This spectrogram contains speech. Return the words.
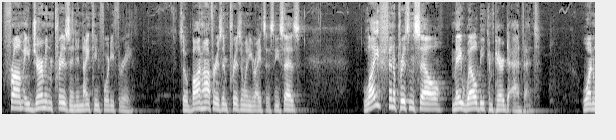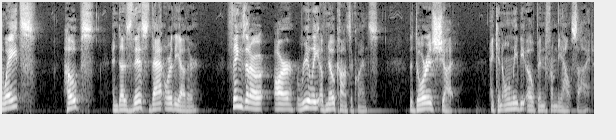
from a German prison in 1943. So Bonhoeffer is in prison when he writes this, and he says, Life in a prison cell may well be compared to Advent. One waits, hopes, and does this, that, or the other things that are, are really of no consequence. The door is shut and can only be opened from the outside.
